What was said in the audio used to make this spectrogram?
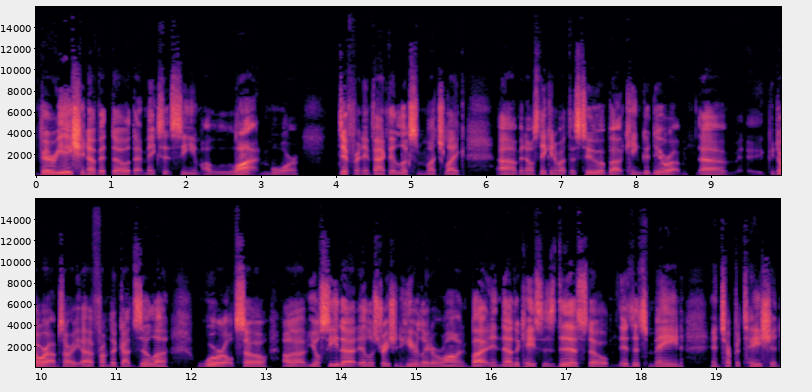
variation of it though that makes it seem a lot more different. In fact, it looks much like, um, and I was thinking about this too about King Ghidorah. Uh, Ghidorah, I'm sorry, uh, from the Godzilla world. So uh, you'll see that illustration here later on. But in the other cases, this though is its main interpretation.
